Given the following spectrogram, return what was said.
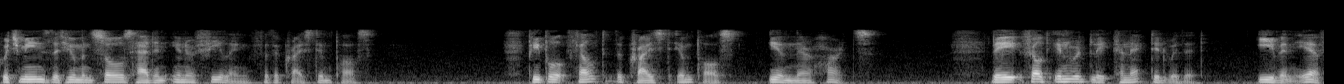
which means that human souls had an inner feeling for the Christ impulse. People felt the Christ impulse in their hearts. They felt inwardly connected with it, even if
